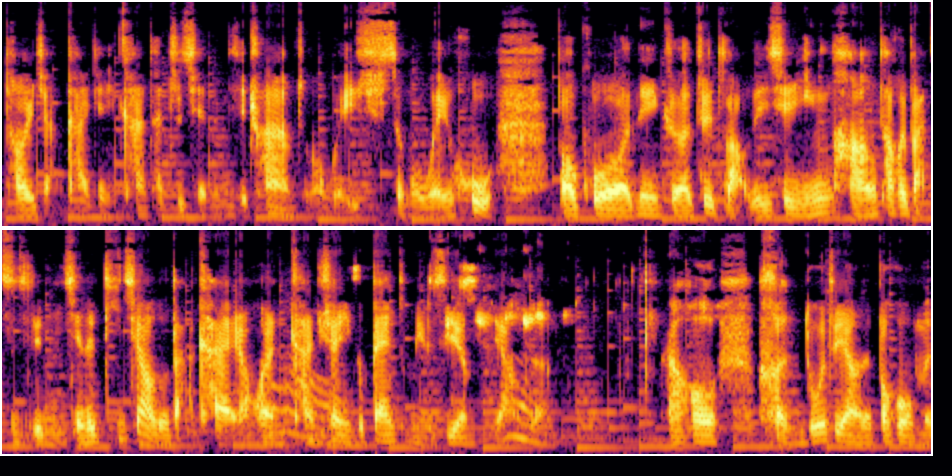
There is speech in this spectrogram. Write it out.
它会展开给你看它之前的那些 tram 怎么维怎么维护，包括那个最早的一些银行，它会把自己的以前的地窖都打开，然后让你看，就像一个 bank museum 一样的。然后很多这样的，包括我们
